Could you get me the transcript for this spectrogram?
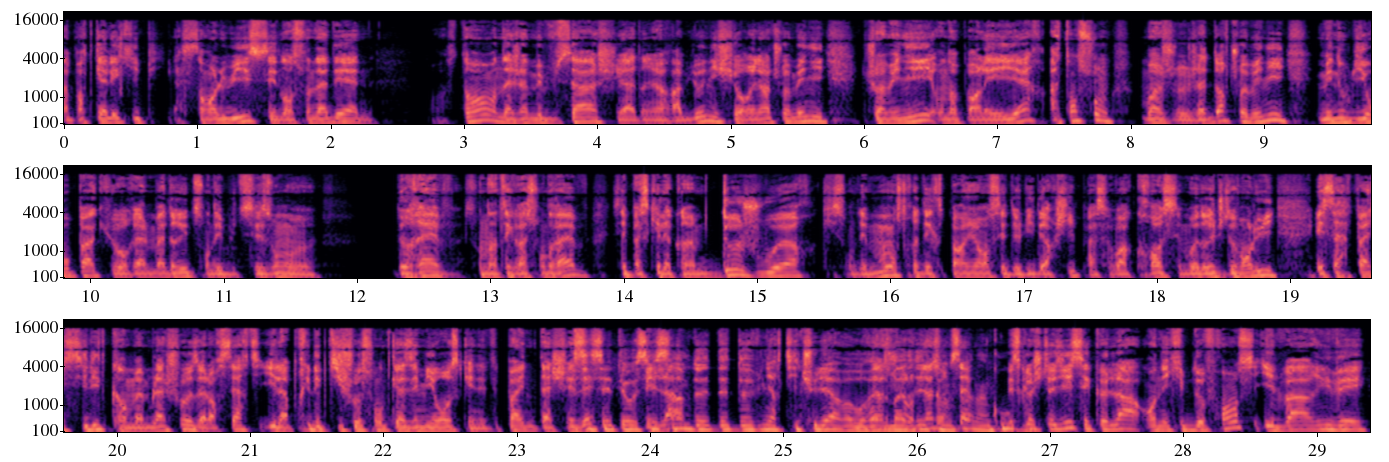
N'importe quelle équipe, il a ça en lui, c'est dans son ADN. Pour l'instant, on n'a jamais vu ça chez Adrien Rabiot ni chez Aurélien Chouameni. Chouameni, on en parlait hier. Attention, moi, j'adore Chouameni, mais n'oublions pas qu'au Real Madrid, son début de saison euh, de rêve, son intégration de rêve, c'est parce qu'il a quand même deux joueurs qui sont des monstres d'expérience et de leadership, à savoir Kroos et Modric devant lui, et ça facilite quand même la chose. Alors certes, il a pris les petits chaussons de Casemiro, ce qui n'était pas une tâche aisée. Si c'était aussi là- simple de, de devenir titulaire au Real sûr, Madrid comme sûr, ça d'un coup. Mais ce que je te dis, c'est que là, en équipe de France, il va arriver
